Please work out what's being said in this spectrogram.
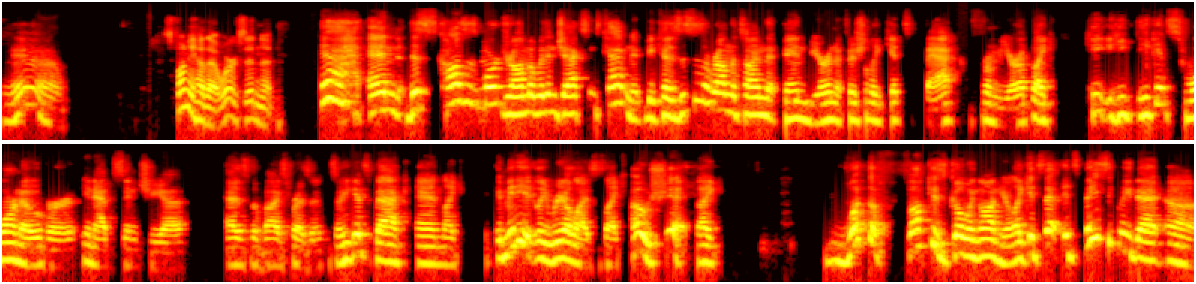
Yeah. It's funny how that works, isn't it? Yeah, and this causes more drama within Jackson's cabinet because this is around the time that Van Buren officially gets back from Europe. Like he he he gets sworn over in absentia as the vice president. So he gets back and like immediately realizes like, oh shit, like what the fuck is going on here? Like it's that it's basically that uh,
